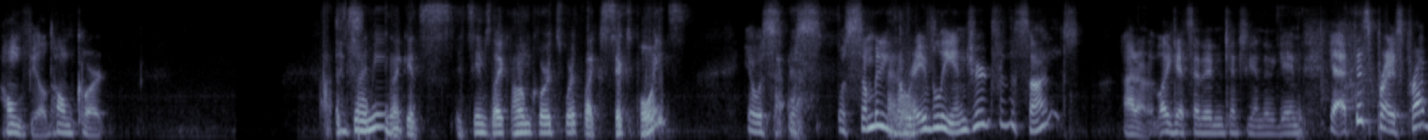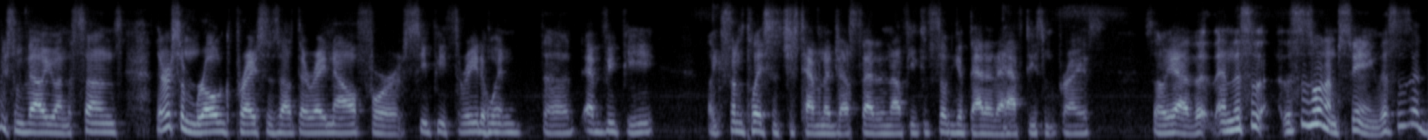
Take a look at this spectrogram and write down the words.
Home field, home court. Uh, that's what I mean. Like it's. It seems like home court's worth like six points. Yeah, was uh, was was somebody gravely injured for the Suns? I don't know. Like I said, I didn't catch the end of the game. Yeah, at this price, probably some value on the Suns. There are some rogue prices out there right now for CP3 to win the MVP. Like some places just haven't adjusted that enough. You can still get that at a half decent price. So yeah, the, and this is this is what I'm seeing. This is a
